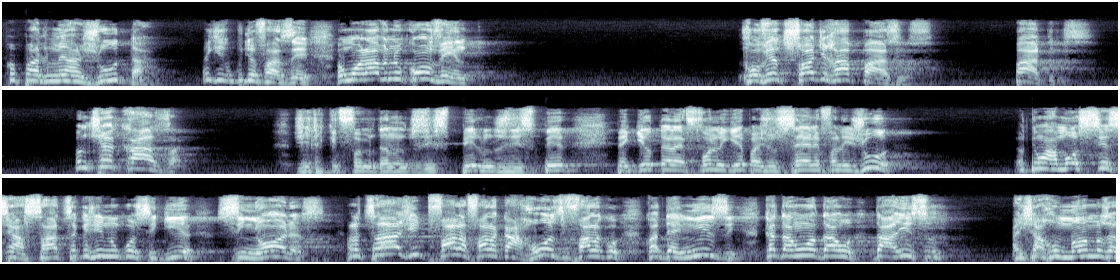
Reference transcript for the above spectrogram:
Falei, padre, me ajuda. O que eu podia fazer? Eu morava no convento. Convento só de rapazes, padres. Eu não tinha casa. Gente, aqui foi me dando um desespero, um desespero. Peguei o telefone, liguei para a Juscelia e falei, Ju, Eu tenho uma moça assim, assim assado, só que a gente não conseguia, senhoras. Ela disse: Ah, a gente fala, fala com a Rose, fala com, com a Denise, cada uma dá, dá isso. Aí já arrumamos, a,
